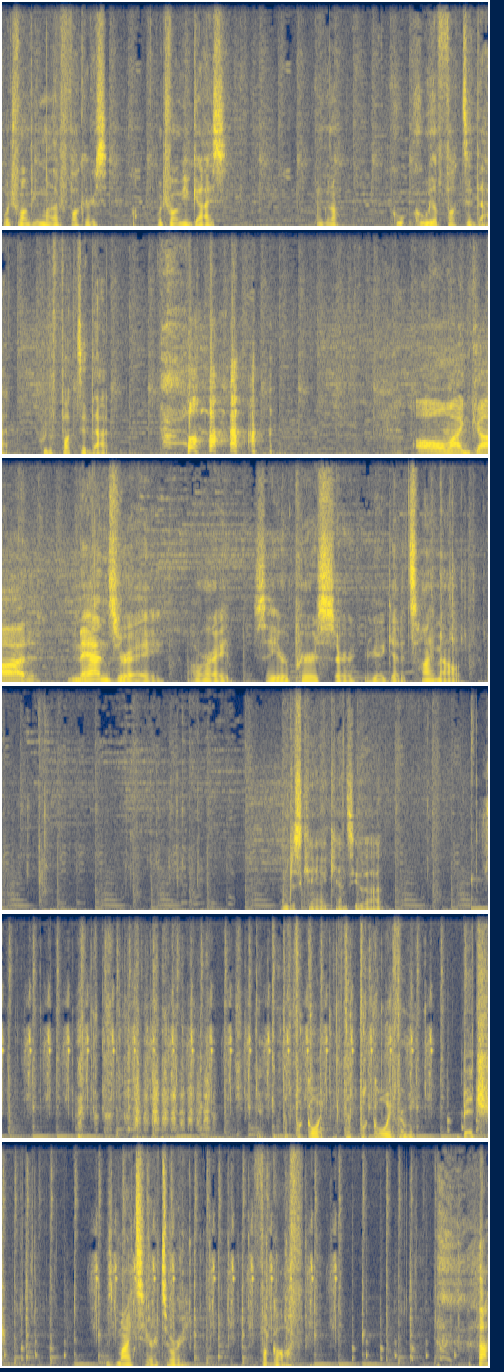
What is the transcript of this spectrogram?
Which one of you motherfuckers? Huh? Which one of you guys? I'm gonna... Who, who the fuck did that? Who the fuck did that? oh my god. Mandre. Alright. Say your prayers, sir. You're gonna get a timeout. I'm just kidding. I can't see that. Get the fuck away. Get the fuck away from me. Bitch. This is my territory. Fuck off.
